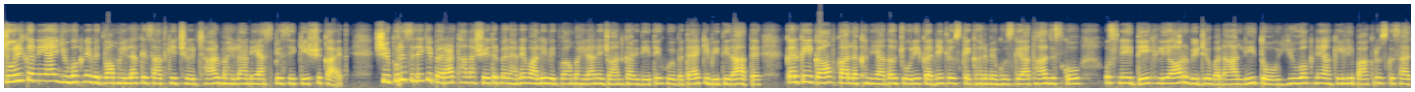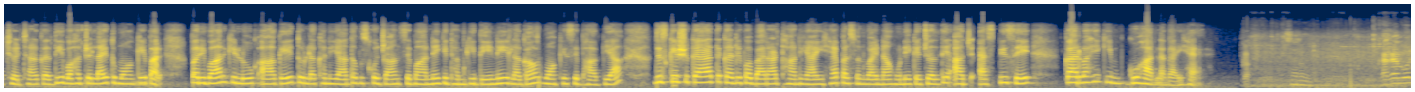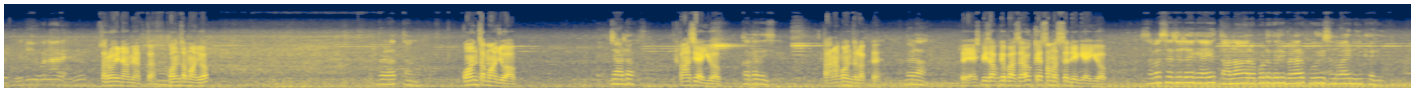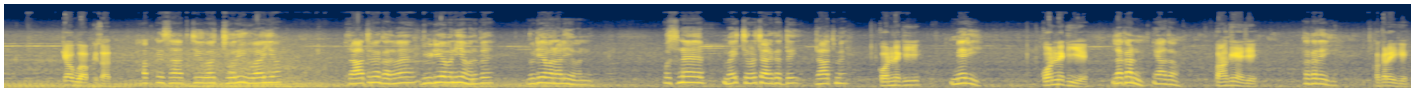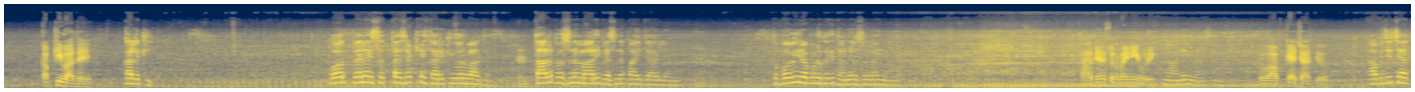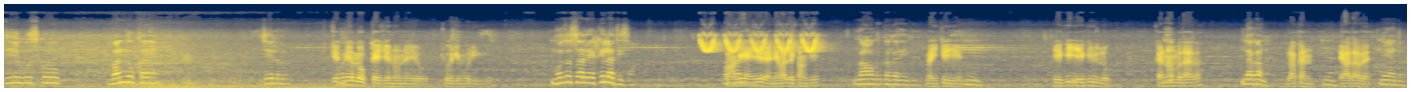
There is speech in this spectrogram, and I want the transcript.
चोरी करने आए युवक ने विधवा महिला के साथ की छेड़छाड़, महिला ने एसपी से की शिकायत। शिवपुरी ज़िले के बैराट थाना क्षेत्र में रहने वाली विधवा महिला ने जानकारी देते हुए बताया कि बीती रात करकई गाँव का लखन यादव चोरी करने के लिए उसके घर में घुस गया था, जिसको उसने देख लिया और वीडियो बना ली। तो युवक ने अकेली पाकर उसके साथ छेड़छाड़ कर दी। वह चिल्लाई तो मौके पर परिवार के लोग आ गए तो लखन यादव उसको जान से मारने की धमकी देने लगा और मौके से भाग गया, जिसकी शिकायत करने पर बैराट थाने आई है, पर सुनवाई न होने के चलते आज एसपी से कार्रवाई की गुहार लगाई है। सर खगन बोल? वीडियो बना रहे हैं सरोज नाम है आपका। हाँ। कौन समाज हो आप? कौन समाज हो आप? जाटा कहाँ से आई हो आप? ककरई से। थाना कौन सा लगता है? बेड़ा। तो एसपी साहब के पास आओ क्या समस्या लेके आई हो आप? समस्या जो लेके आई थाना में रिपोर्ट करी बेड़ा कोई सुनवाई नहीं करी। क्या हुआ आपके साथ? आपके साथ जो हुआ चोरी हुआ है रात में घर में वीडियो बनी है मन पे। वीडियो बना ली है मन। ने उसने मैं छोड़ छाड़ कर दी रात में। कौन ने की? मेरी। कौन ने की ये? लखन यादव कहाँ की हैं जी? ककरई की। ककरई की। कब की बात है ये? कल की। और पहले सत्ताईस अट्ठाईस तारीख की और बात है। हम्म। ताल पे उसने मारी भैंस ने पाई प्यार ले गई तो वो भी रिपोर्ट करी थाने में सुनवाई नहीं हुई में सुनवाई नहीं हो रही? हाँ नहीं हुई सुनवाई। तो आप क्या चाहते हो? आप जी चाहती है कि उसको बंद करें हम्म। जेल में। कितने लोग थे जिन्होंने जो चोरी मोरी की? वो तो सर अकेला थी सर। कहाँ के हैं ये रहने वाले कहाँ के? गाँव के ककरे के। वहीं के ही हैं? हम्म, एक ही एक ही लोग। क्या नाम बताया था? लखन। लखन। हम्म। यादव है? यादव।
